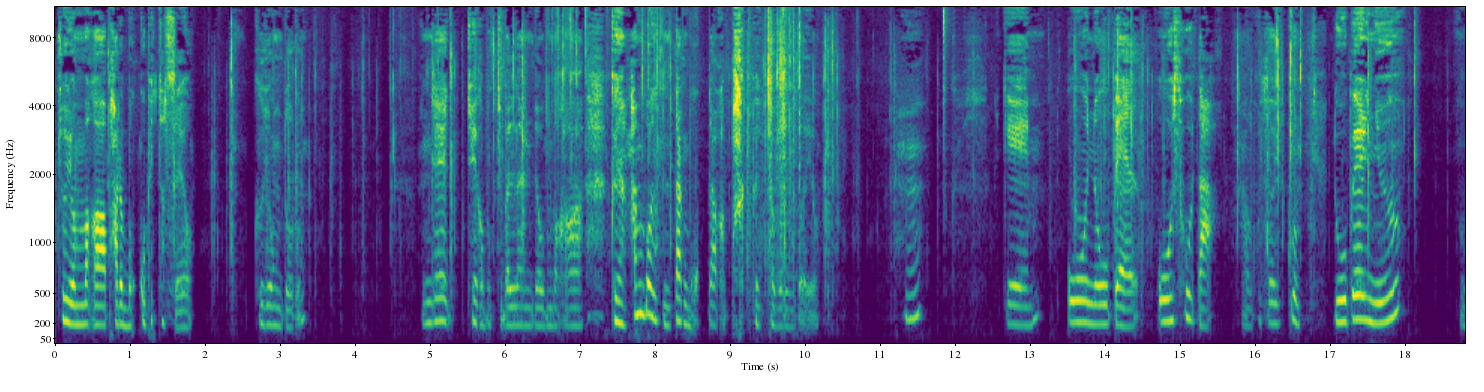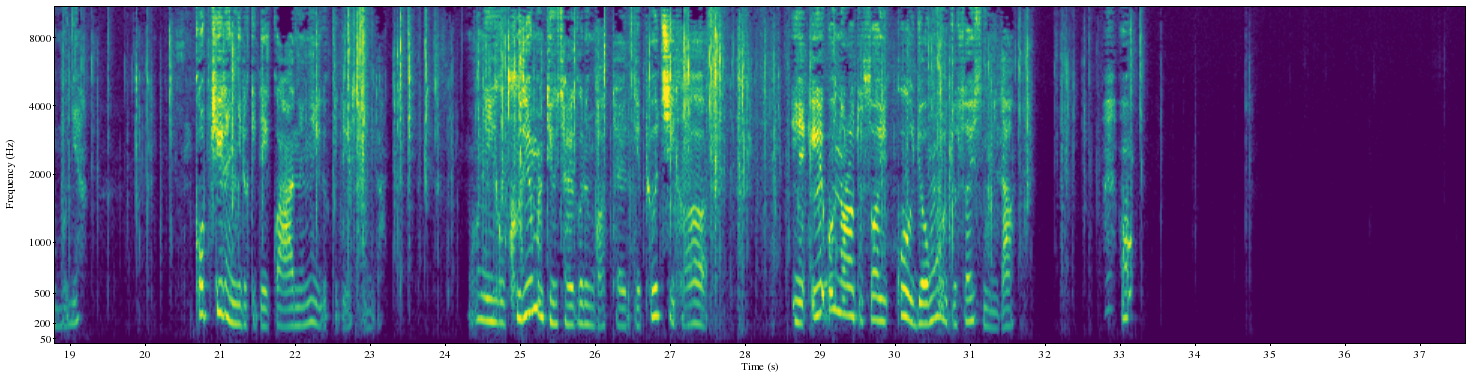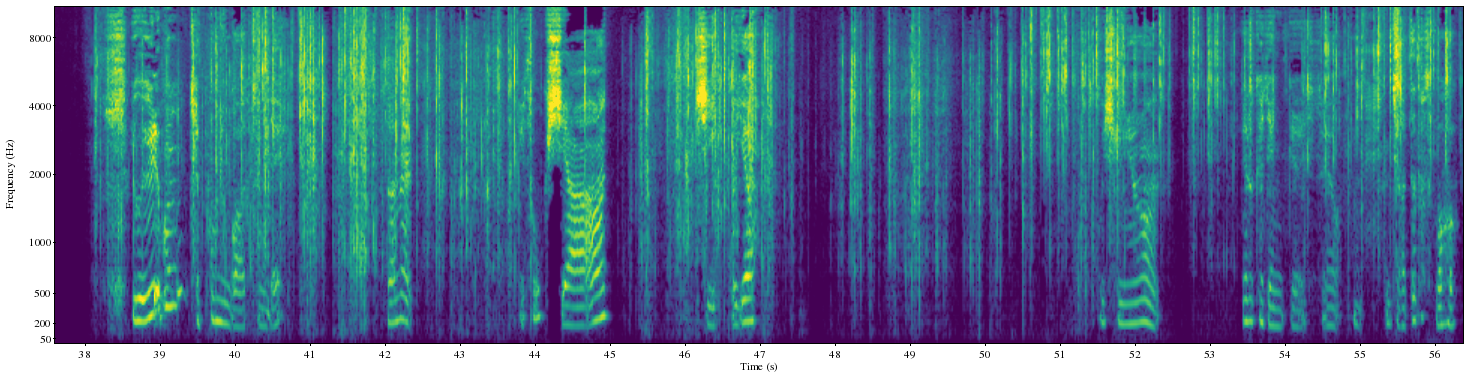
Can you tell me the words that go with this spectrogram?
저희 엄마가 바로 먹고 뱉었어요. 그 정도로. 근데 제가 먹지 말라는데 엄마가 그냥 한 번은 딱 먹다가 팍 뱉어버린 거예요. 응? 이게 오 노벨 오 소다라고 써있고 노벨뉴 뭐 뭐냐? 껍질은 이렇게 돼 있고 안에는 이렇게 돼 있습니다. 근데 이거 그림은 되게 잘 그린 것 같아요. 이렇게 표지가 예, 일본어로도 써 있고 영어로도 써 있습니다. 어? 이거 일본 제품인 것 같은데. 저는 이 속샷이 있고요. 보시면 이렇게 된 게 있어요. 음, 제가 뜯어서 먹어.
